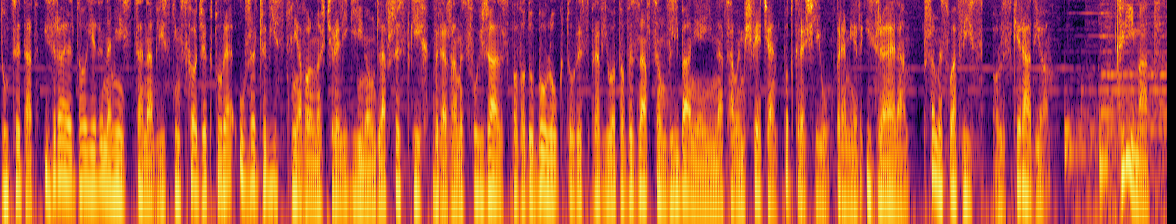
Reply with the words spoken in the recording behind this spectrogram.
Tu cytat. Izrael to jedyne miejsce na Bliskim Wschodzie, które urzeczywistnia wolność religijną dla wszystkich. Wyrażamy swój żal z powodu bólu, który sprawiło to wyznawcom w Libanie i na całym świecie, podkreślił premier Izraela. Przemysław Lis, Polskie Radio. Klimat.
